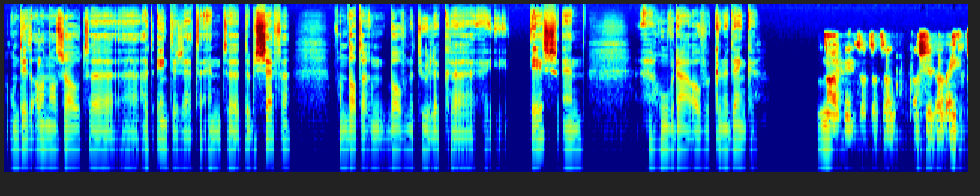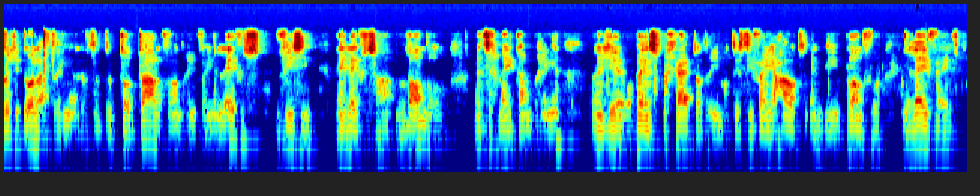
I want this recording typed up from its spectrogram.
Om dit allemaal zo te, uh, uiteen te zetten en te, te beseffen van dat er bovennatuurlijk uh, is en hoe we daarover kunnen denken. Nou, ik denk dat een, als je dat één keer tot je door laat dringen, dat het een totale verandering van je levensvisie en levenswandel met zich mee kan brengen. Dat je opeens begrijpt dat er iemand is die van je houdt en die een plan voor je leven heeft.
